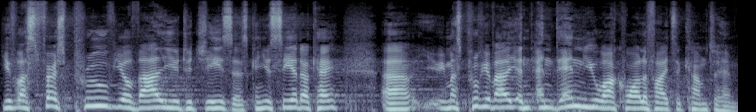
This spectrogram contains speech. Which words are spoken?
You must first prove your value to Jesus. Can you see it okay? Uh, you must prove your value, and, and then you are qualified to come to Him.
